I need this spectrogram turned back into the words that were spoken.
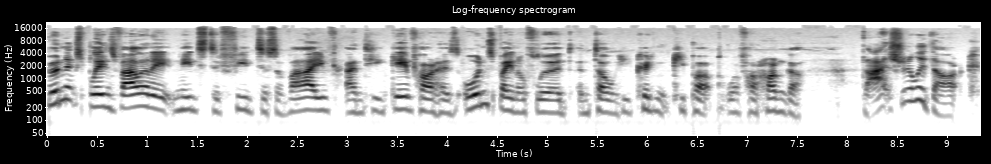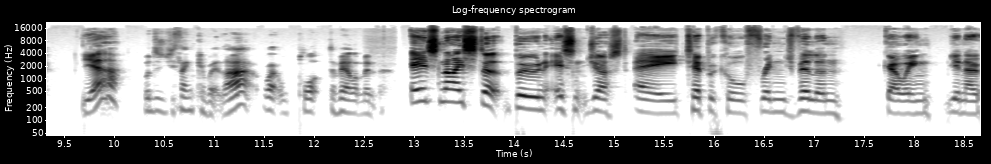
Boone explains Valerie needs to feed to survive, and he gave her his own spinal fluid until he couldn't keep up with her hunger. That's really dark. Yeah. What did you think about that little plot development? It's nice that Boone isn't just a typical fringe villain going, you know,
